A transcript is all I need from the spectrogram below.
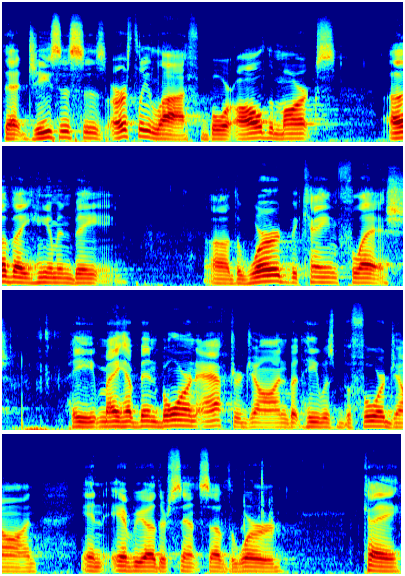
that Jesus' earthly life bore all the marks of a human being. Uh, the Word became flesh. He may have been born after John, but he was before John in every other sense of the word. Okay,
